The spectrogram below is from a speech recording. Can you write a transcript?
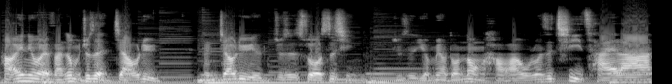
好，anyway，反正我们就是很焦虑。很焦虑，就是说事情就是有没有都弄好啊，无论是器材啦，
